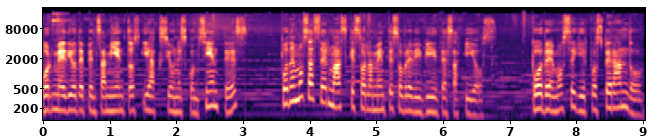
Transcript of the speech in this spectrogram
Por medio de pensamientos y acciones conscientes, podemos hacer más que solamente sobrevivir desafíos. Podemos seguir prosperando.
